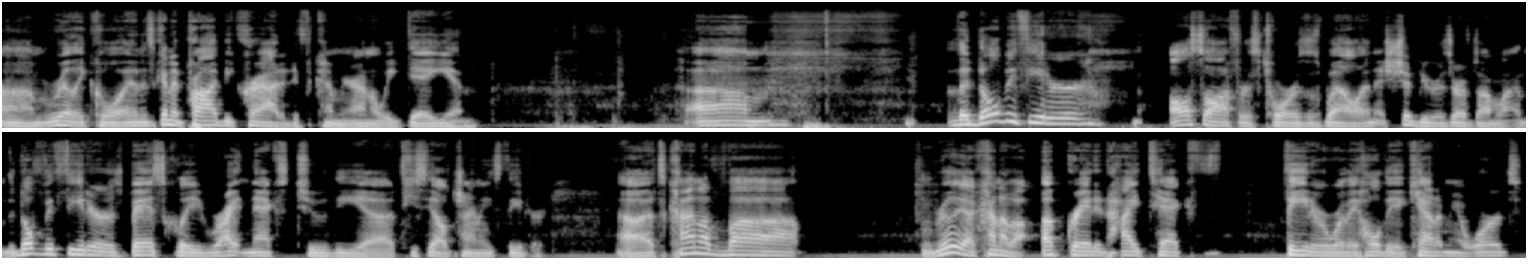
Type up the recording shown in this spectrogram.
Um, really cool and it's going to probably be crowded if you come here on a weekday again. Um, the dolby theater also offers tours as well and it should be reserved online. The dolby theater is basically right next to the uh, tcl chinese theater. Uh, it's kind of uh, really a kind of a upgraded high-tech theater where they hold the academy awards.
